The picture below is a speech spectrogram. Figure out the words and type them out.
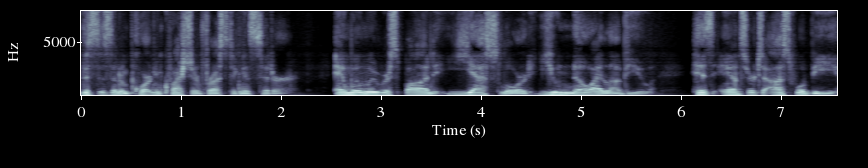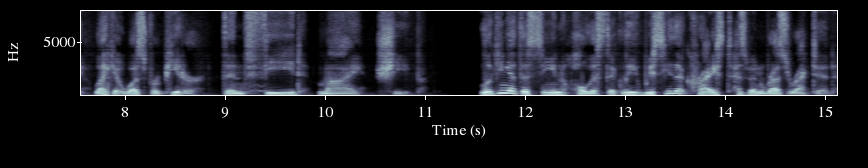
This is an important question for us to consider. And when we respond, Yes, Lord, you know I love you, his answer to us will be, like it was for Peter, then feed my sheep. Looking at the scene holistically, we see that Christ has been resurrected.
